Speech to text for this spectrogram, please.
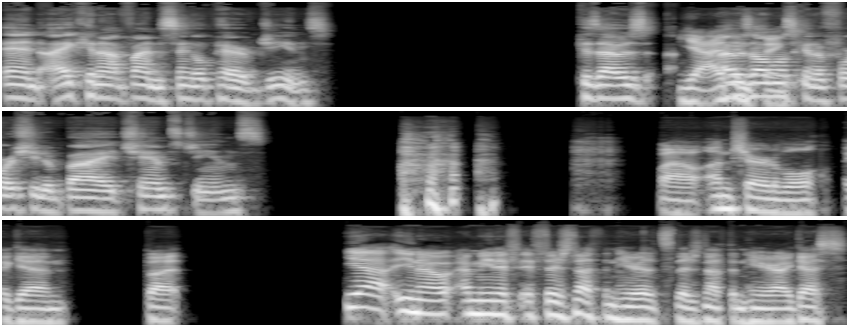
and I cannot find a single pair of jeans. Because I was, Yeah, I, I, was didn't almost going to force you to buy Champs jeans. wow, uncharitable again. But yeah, you know, I mean if if there's nothing here, it's there's nothing here. I guess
